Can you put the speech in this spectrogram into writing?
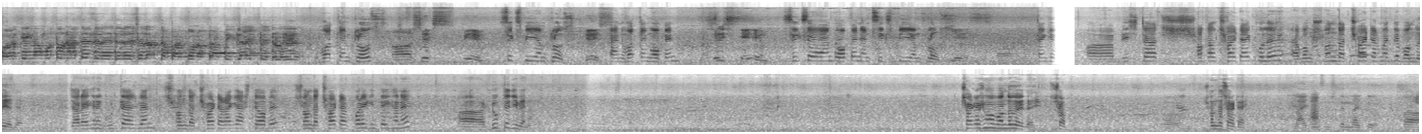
Parking ng motor natin, dire-diretso lang, tapat po ng traffic light, Pedro Hill. What time close? Uh, 6 p.m. 6 p.m. close. Yes. And what time open? 6 a.m. 6 a.m. open and 6 p.m. close. Yes. Thank you বীজটা সকাল ছয়টায় খুলে এবং সন্ধ্যা ছয়টার মধ্যে বন্ধ হয়ে যায় যারা এখানে ঘুরতে আসবেন সন্ধ্যা ছয়টার আগে আসতে হবে সন্ধ্যা ছয়টার পরে কিন্তু এখানে ঢুকতে দিবে না ছয়টার সময় বন্ধ করে দেয় সব। সন্ধ্যা ছয়টায়। লাইটিং সিস্টেম নাই তো?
